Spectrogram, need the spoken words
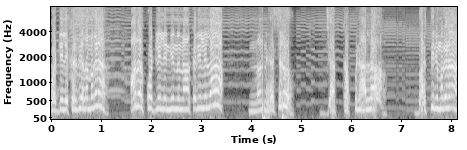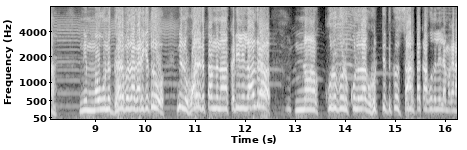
ಕೊಡ್ಲಿಲ್ಲ ಕರೆದಿಲ್ಲ ಮಗನ? ಅದ ಕೊಡ್ಲಿಲ್ಲ ನಿನ್ನ ನಾ ಕರೀಲಿಲ್ಲ. ನನ್ನ ಹೆಸರು ಜಕ್ಕಪ್ಪನ ಅಲ್ಲ. ಬರ್ತೀನಿ ಮಗನ. ನಿಮ್ಮ ಗರ್ಭದಾಗ ಅಡಗಿದ್ರು, ನಿನ್ನ ಹೊರಗೆ ತಂದು ನಾ ಕಡಿಲಿಲ್ಲ ಅಂದ್ರ ನಾ ಕುರುಬರು ಕುಲದಾಗ ಹುಟ್ಟಿದಕ್ಕೂ ಸಾರ್ಥಕ ಆಗುದಿಲ್ಲ ಮಗನ.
